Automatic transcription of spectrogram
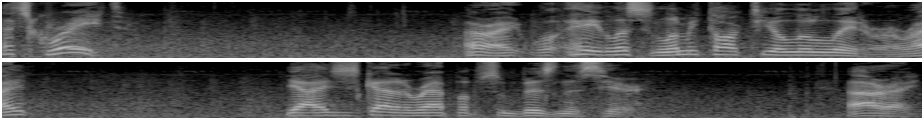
That's great. All right, well, hey, listen, let me talk to you a little later, all right? Yeah, I just gotta wrap up some business here. All right,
